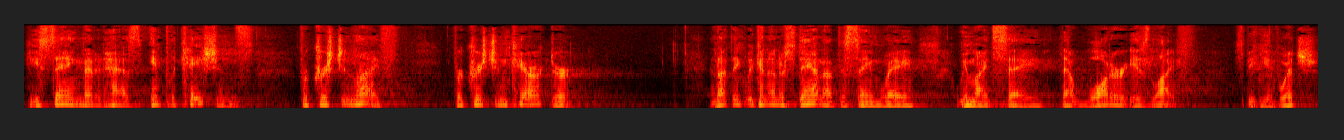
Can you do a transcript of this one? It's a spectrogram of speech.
He's saying that it has implications for Christian life, for Christian character. And I think we can understand that the same way we might say that water is life. Speaking of which,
